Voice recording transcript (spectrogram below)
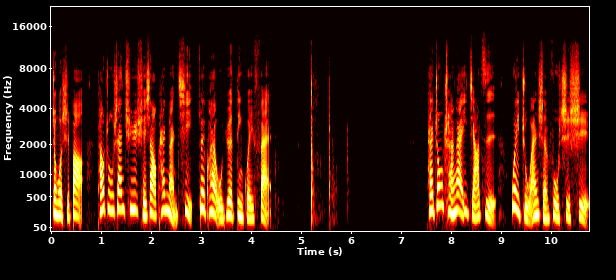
中国时报：桃竹山区学校开暖气，最快五月定规范。台中传爱一甲子为主安神父逝世。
